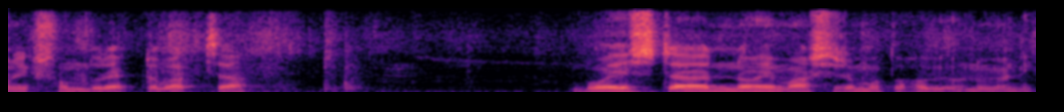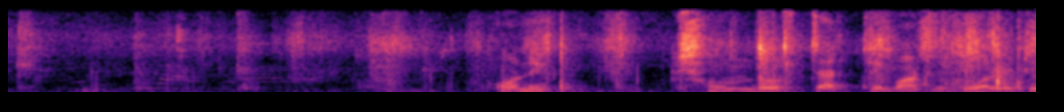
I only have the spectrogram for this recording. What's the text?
অনেক সুন্দর একটা বাচ্চা। বয়সটা নয় মাসের মতো হবে আনুমানিক অনেক সুন্দর, চারটে বাটের কোয়ালিটি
